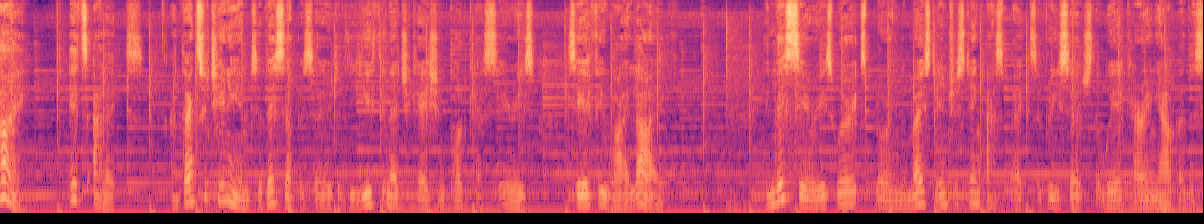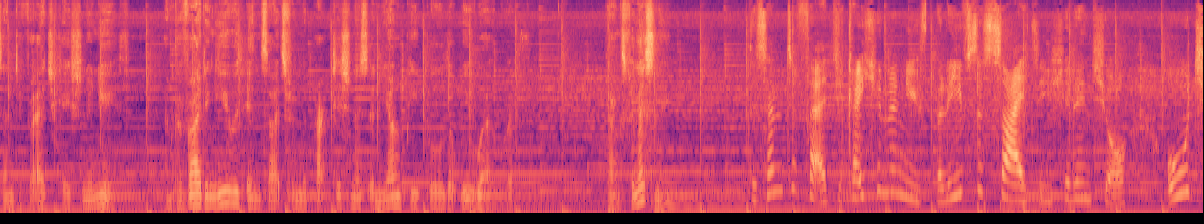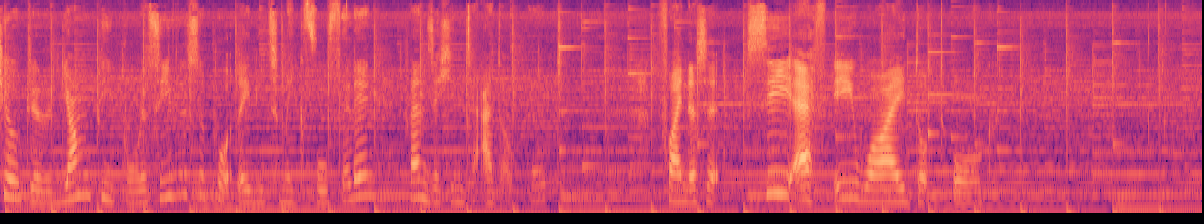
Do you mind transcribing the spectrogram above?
Hi, it's Alex, and thanks for tuning in to this episode of the Youth in Education podcast series, CFEY Live. In this series, we're exploring the most interesting aspects of research that we are carrying out at the Centre for Education and Youth, and providing you with insights from the practitioners and young people that we work with. Thanks for listening. The Centre for Education and Youth believes society should ensure all children and young people receive the support they need to make a fulfilling transition to adulthood. Find us at cfey.org.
